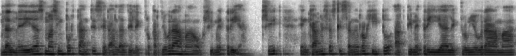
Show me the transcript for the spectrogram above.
las medidas más importantes serán las de electrocardiograma, oximetría, ¿sí? En cambio, esas que están en rojito, actimetría, electromiograma,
